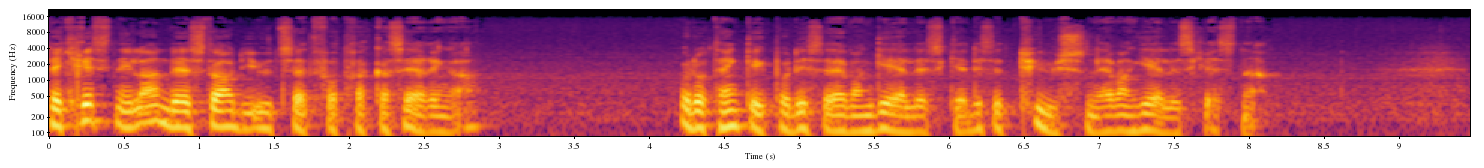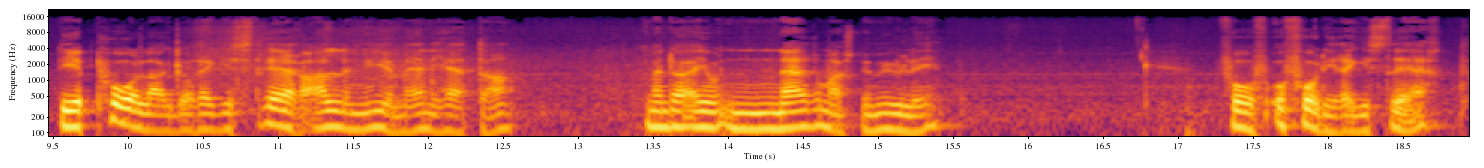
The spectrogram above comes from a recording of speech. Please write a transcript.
De kristne i landet er stadig utsatt for trakasseringer. Og da tenker jeg på disse evangeliske, disse tusen evangelisk kristne. De er pålagd å registrere alle nye menigheter, men det er jo nærmest umulig for å få de registrert.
